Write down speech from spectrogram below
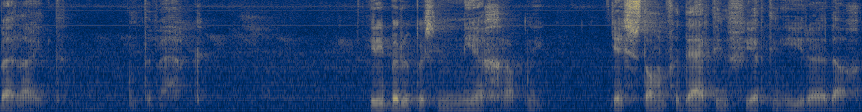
bereid om te werk. Hierdie beroep is nie 'n grap nie. Jy staan vir 13, 14 ure 'n dag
